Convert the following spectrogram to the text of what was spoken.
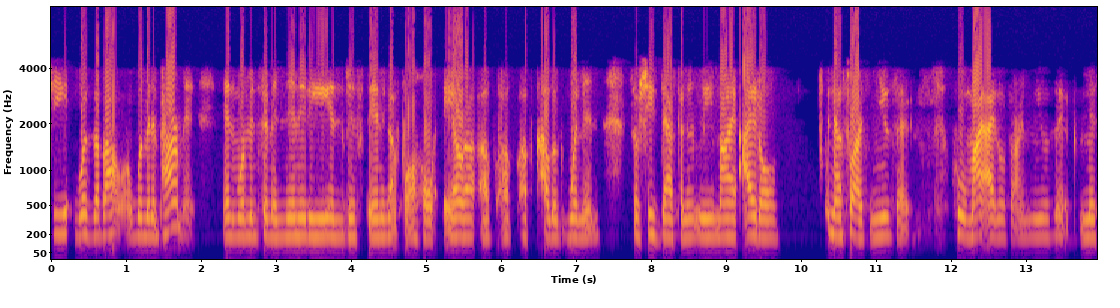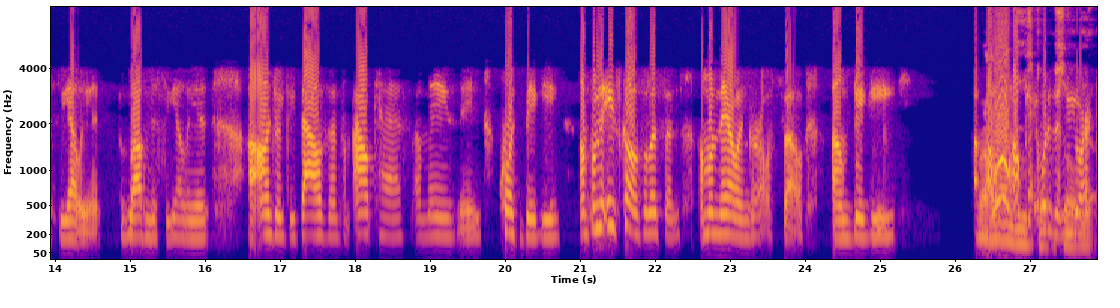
she was about women empowerment and women femininity and just standing up for a whole era of, of, of colored women. So she's definitely my idol. And as far as music, who my idols are in music, Missy Elliott. Love Missy Elliott. Uh, Andre 3000 from Outkast, amazing. Of course, Biggie. I'm from the East Coast. So listen, I'm a Maryland girl, so um, Biggie. Right, oh, okay. What is it? So, New York.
